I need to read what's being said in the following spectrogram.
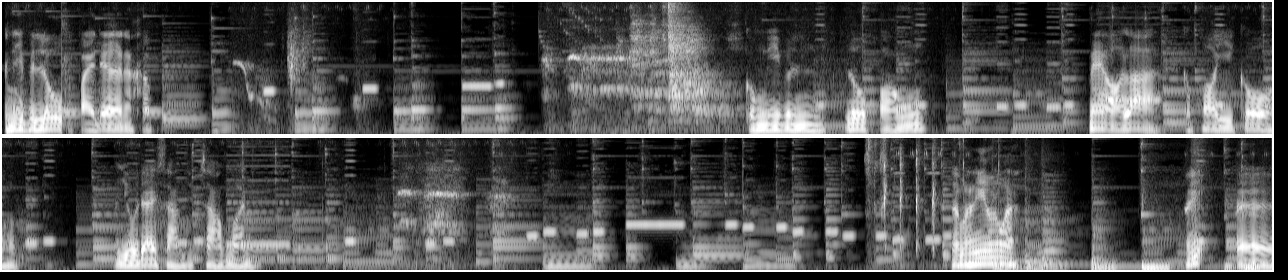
อันนี้เป็นลูกสไปเดอร์นะครับ กรงนี้เป็นลูกของแม่ออร่ากับพ่ออีโก้ครับ อายุได้ 33 วันเดินมาทางนี้ลูกมา เฮ้ย เออ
